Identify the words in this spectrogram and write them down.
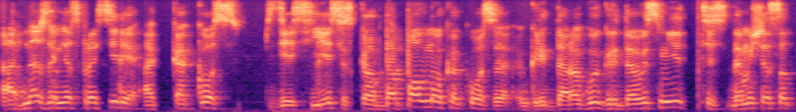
Однажды меня спросили, а кокос здесь есть? Я сказал, да полно кокоса. Говорит, дорогой, говорит, да вы смеетесь? Да мы сейчас от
